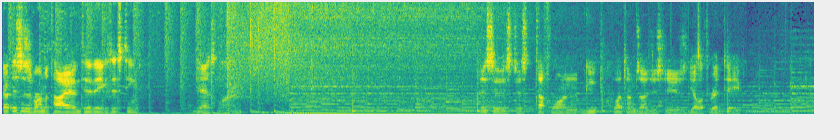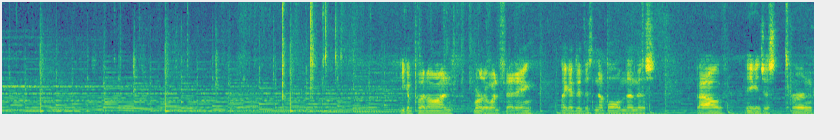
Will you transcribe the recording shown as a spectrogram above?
This is where I'm gonna tie into the existing gas line. This is just Teflon goop. A lot of times I just use yellow thread tape. You can put on more than one fitting. Like I did this nipple and then this valve. You can just turn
